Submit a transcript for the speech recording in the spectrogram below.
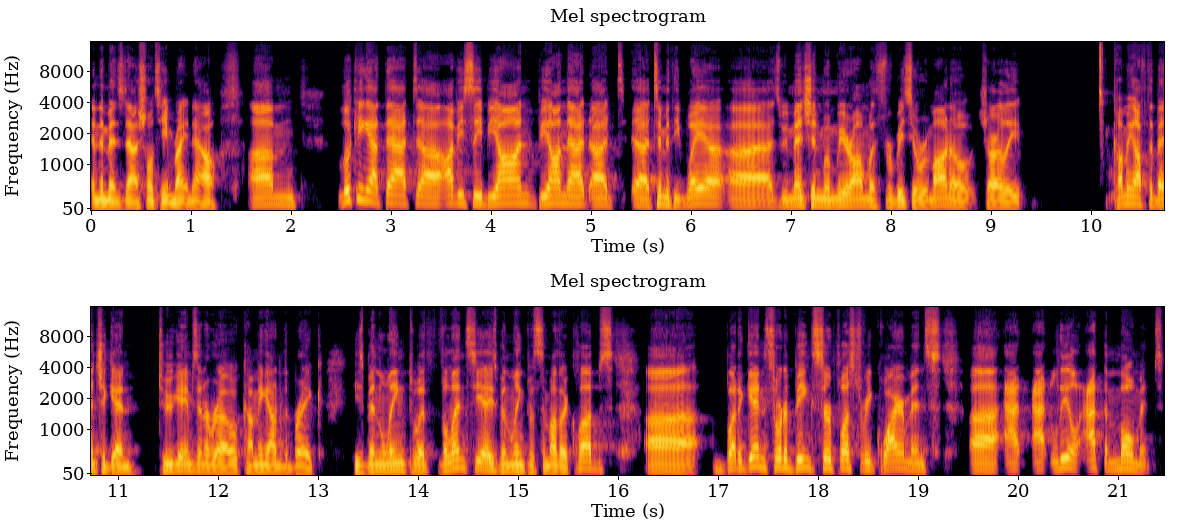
in the men's national team right now. Um, looking at that, uh, obviously beyond beyond that, uh, uh, Timothy Weah, uh, as we mentioned when we were on with Fabrizio Romano, Charlie coming off the bench again, two games in a row, coming out of the break. He's been linked with Valencia. He's been linked with some other clubs. Uh, but again, sort of being surplus to requirements uh, at at Lille at the moment.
